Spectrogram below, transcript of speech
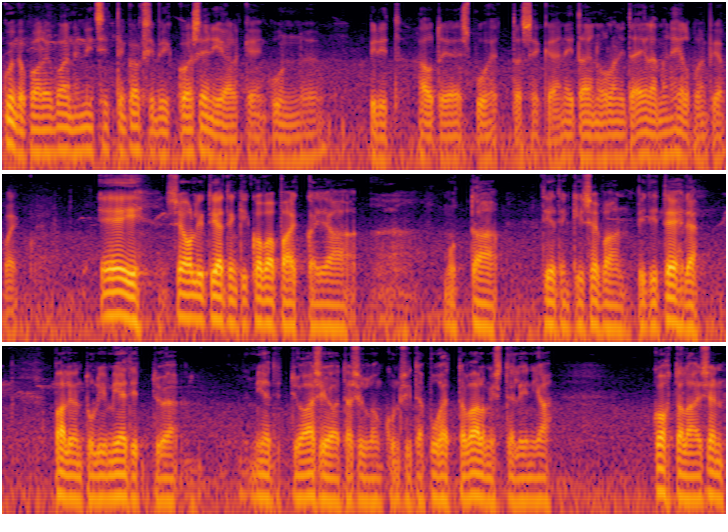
Kuinka paljon vanhenit sitten kaksi viikkoa sen jälkeen, kun pidit hautajaispuhetta sekään. Ei tainnut olla niitä elämän helpoimpia paikkoja. Ei, se oli tietenkin kova paikka, ja, mutta tietenkin se vaan piti tehdä. Paljon tuli mietittyä, mietittyä asioita silloin, kun sitä puhetta valmistelin ja kohtalaisen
